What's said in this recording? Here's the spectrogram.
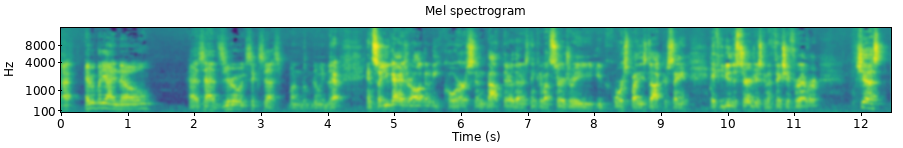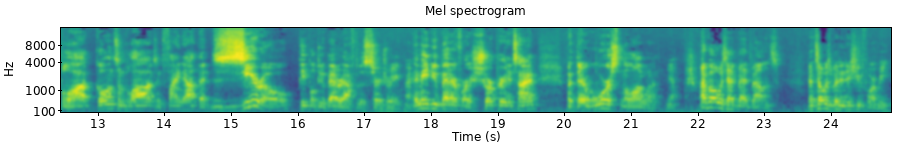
I, everybody I know has had zero success when from doing that. Yep. And so you guys are all going to be coerced and out there that are thinking about surgery. You're coerced by these doctors saying if you do the surgery, it's going to fix you forever. Just blog, go on some blogs and find out that zero people do better after the surgery. Right. They may do better for a short period of time, but they're worse in the long run. Yeah, I've always had bad balance. That's always been an issue for me.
